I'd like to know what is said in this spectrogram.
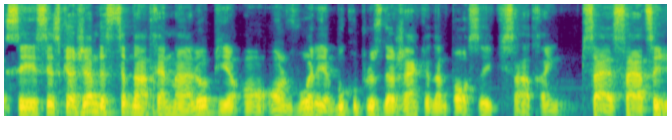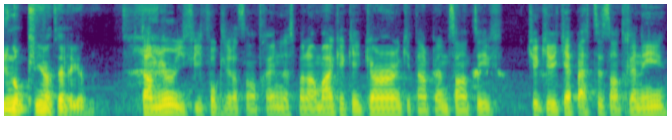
c'est, ce que j'aime de ce type d'entraînement-là, puis on, le voit, il y a beaucoup plus de gens que dans le passé qui s'entraînent. ça, attire une autre clientèle également. Tant mieux, il faut que les gens s'entraînent. C'est pas normal que quelqu'un qui est en pleine santé, qui, a les capacités de s'entraîner,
